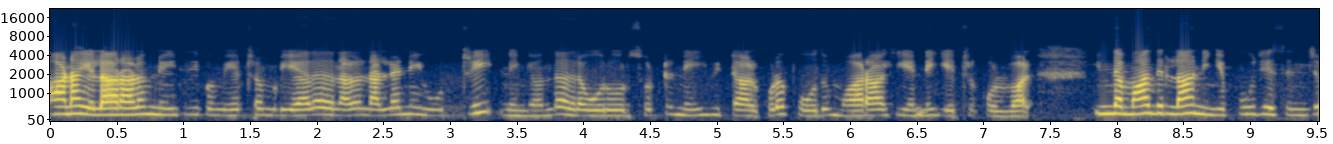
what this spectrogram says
ஆனால் எல்லாராலும் நெய் தீபம் ஏற்ற முடியாது. அதனால் நல்லெண்ணெய் ஊற்றி நீங்கள் வந்து அதில் ஒரு ஒரு சொட்டு நெய் விட்டால் கூட போதும். வாராகி எண்ணெய் ஏற்றுக்கொள்வாள். இந்த மாதிரிலாம் நீங்கள் பூஜை செஞ்சு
